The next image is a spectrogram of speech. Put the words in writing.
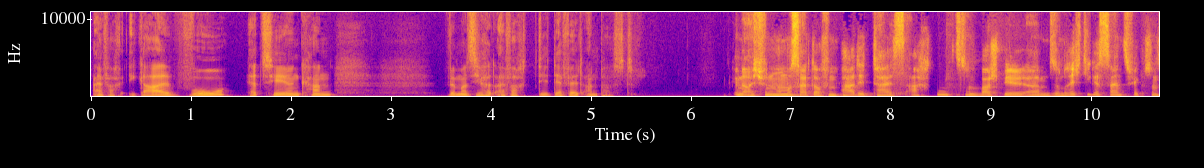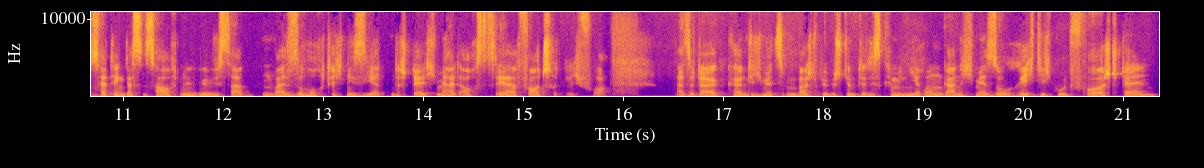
einfach egal wo erzählen kann, wenn man sie halt einfach der Welt anpasst. Genau, ich finde, man muss halt auf ein paar Details achten. Zum Beispiel ähm, so ein richtiges Science-Fiction-Setting, das ist auf eine gewisse Art und Weise so hochtechnisiert und das stelle ich mir halt auch sehr fortschrittlich vor. Also da könnte ich mir zum Beispiel bestimmte Diskriminierungen gar nicht mehr so richtig gut vorstellen.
